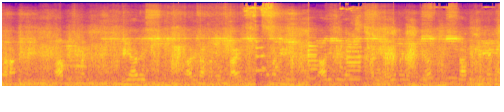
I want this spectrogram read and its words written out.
మహానీతి ఆఫీస్ పై బీఆర్ఎస్ కార్యకర్తలు నాయకులు కొంతమంది దాడి చేయడం అది హేయమైన చర్య. ఇలాంటి చర్యను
